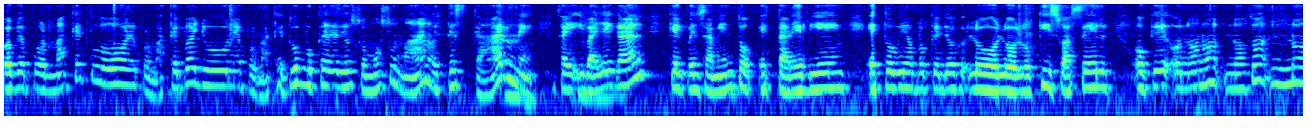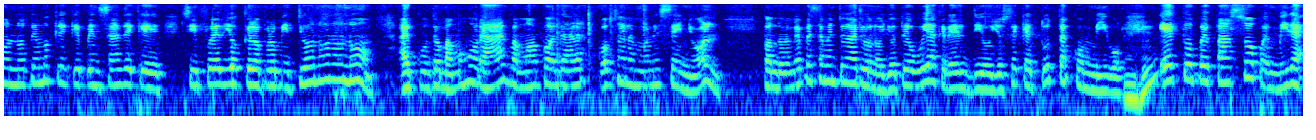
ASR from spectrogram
Porque por más que tú ores, por más que tú ayunes, por más que tú busques de Dios, somos humanos, esta es carne. O sea, y va a llegar que el pensamiento estaré bien, esto bien porque Dios lo, lo, lo quiso hacer, o que, o no, no, no, no, no tenemos que, que, pensar de que si fue Dios que lo prometió, no, no, no. Al contrario, vamos a orar, vamos a dejar las cosas en las manos del Señor cuando venga el pensamiento negativo, no, yo te voy a creer, Dios, yo sé que tú estás conmigo. Esto me pasó, pues mira,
